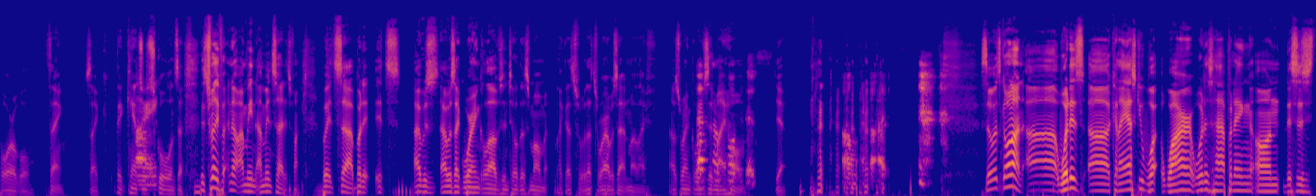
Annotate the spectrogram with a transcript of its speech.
horrible thing. It's like they canceled Alright. school and stuff. It's really fun. No, I mean I'm inside. It's fine, but it's uh, but it, it's I was I was like wearing gloves until this moment. Like that's where that's where I was at in my life. I was wearing gloves That's in my home. Yeah. Oh my god. So what's going on? Uh, what is? Uh, can I ask you what? Why? are- What is happening on? This is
